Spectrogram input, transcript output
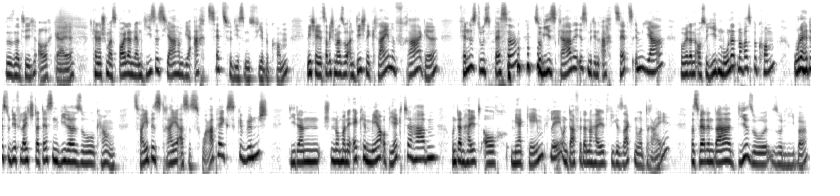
das ist natürlich auch geil. Ich kann ja schon mal spoilern, wir haben dieses Jahr haben wir acht Sets für die Sims 4 bekommen. Micha, jetzt habe ich mal so an dich eine kleine Frage. Fändest du es besser, so wie es gerade ist, mit den acht Sets im Jahr, wo wir dann auch so jeden Monat mal was bekommen? Oder hättest du dir vielleicht stattdessen wieder so, keine Ahnung, zwei bis drei Accessoire-Packs gewünscht, die dann nochmal eine Ecke mehr Objekte haben und dann halt auch mehr Gameplay und dafür dann halt, wie gesagt, nur drei? Was wäre denn da dir so, so lieber?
